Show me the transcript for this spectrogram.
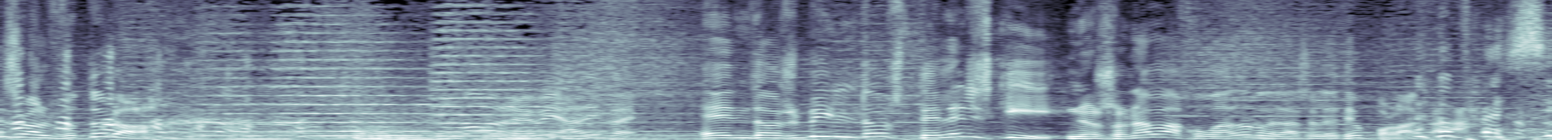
Regreso al futuro. Madre mía, dice. En 2002, Zelensky nos sonaba jugador de la selección polaca. Pues sí.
